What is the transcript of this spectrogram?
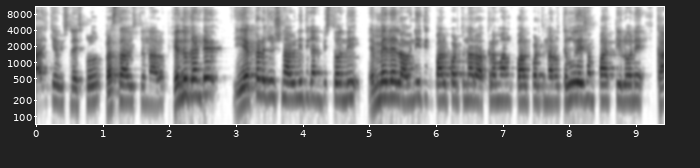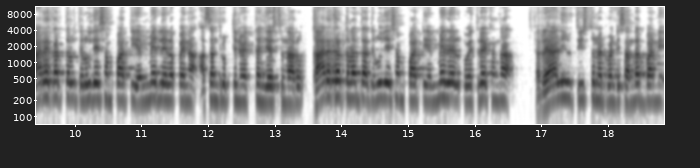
రాజకీయ విశ్లేషకులు ప్రస్తావిస్తున్నారు. ఎందుకంటే ఎక్కడ చూసినా అవినీతి కనిపిస్తోంది. ఎమ్మెల్యేలు అవినీతికి పాల్పడుతున్నారు అక్రమాలకు పాల్పడుతున్నారు. తెలుగుదేశం పార్టీలోనే కార్యకర్తలు తెలుగుదేశం పార్టీ ఎమ్మెల్యేల పైన అసంతృప్తిని వ్యక్తం చేస్తున్నారు. కార్యకర్తలంతా తెలుగుదేశం పార్టీ ఎమ్మెల్యేలకు వ్యతిరేకంగా ర్యాలీలు తీస్తున్నటువంటి సందర్భాన్ని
